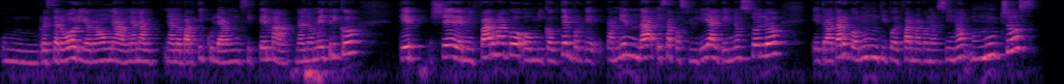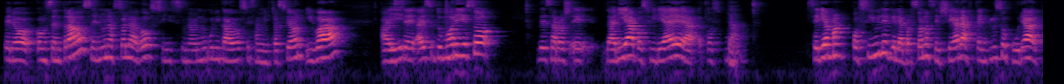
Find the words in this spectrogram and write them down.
un reservorio, ¿no? Una, nanopartícula, un sistema nanométrico que lleve mi fármaco o mi cóctel, porque también da esa posibilidad que no solo eh, tratar con un tipo de fármaco, sino muchos, pero concentrados en una sola dosis, una única dosis de administración, y va a, ese, a ese tumor y eso eh, daría posibilidad de... sería más posible que la persona se llegara hasta incluso curar.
